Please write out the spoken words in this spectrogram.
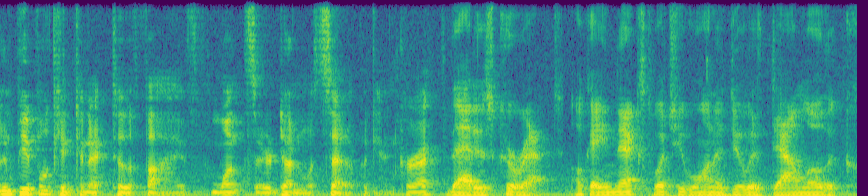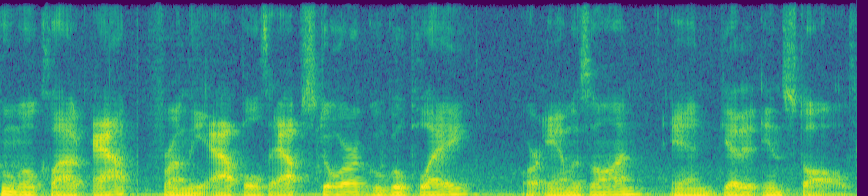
And people can connect to the five once they're done with setup again, correct? That is correct. Okay, next, what you want to do is download the Kumo Cloud app from the Apple's App Store, Google Play, or Amazon and get it installed.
